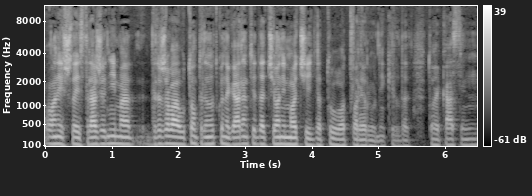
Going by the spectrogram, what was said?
oni što istražuju njima država u tom trenutku ne garantuje da će oni moći da tu otvore rudnik ili da to je kasnije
